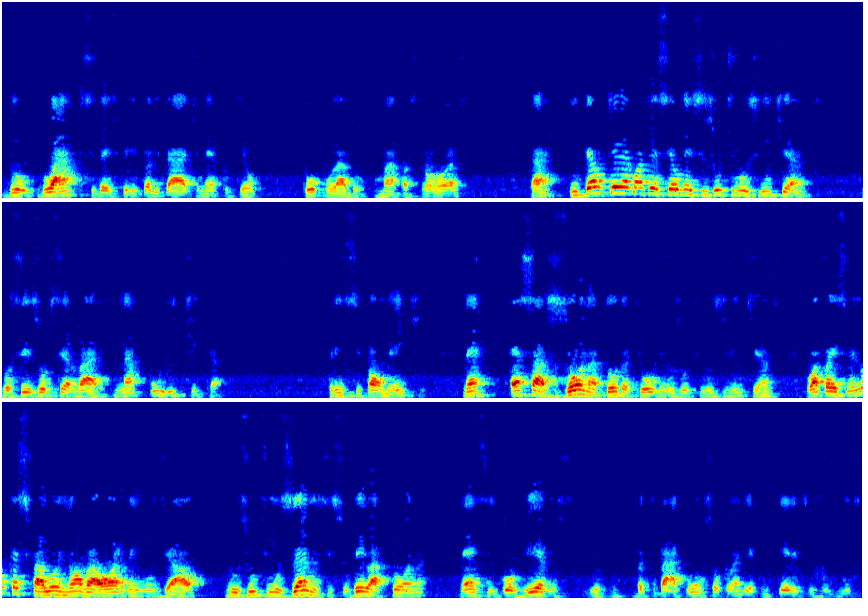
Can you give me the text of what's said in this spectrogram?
do, do ápice da espiritualidade, né? porque é o topo lá do mapa astrológico. Tá? Então, o que aconteceu nesses últimos 20 anos? Vocês observaram, na política, principalmente, né? essa zona toda que houve nos últimos 20 anos, o aparecimento nunca se falou em nova ordem mundial, nos últimos anos isso veio à tona, né? esse governo que bagunça o planeta inteiro, esses indivíduos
